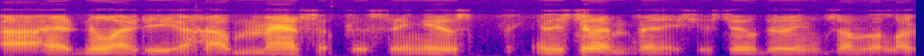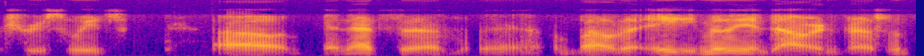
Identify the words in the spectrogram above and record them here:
uh, I had no idea how massive this thing is. And they still haven't finished. They're still doing some of the luxury suites, uh, and that's uh, uh, about an eighty million dollar investment.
